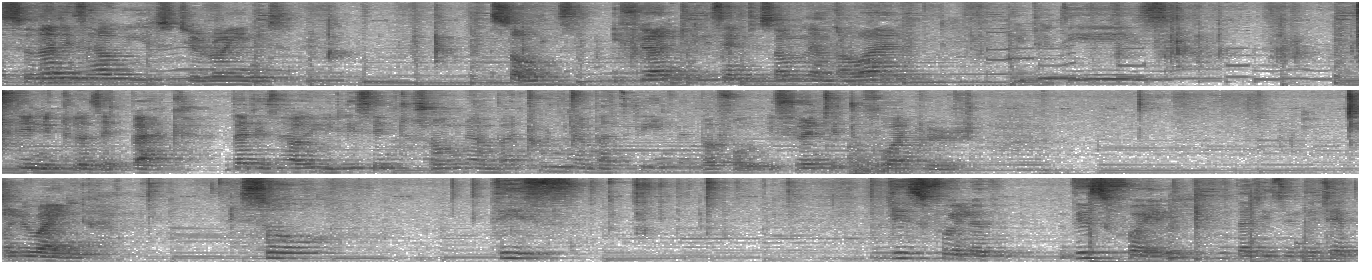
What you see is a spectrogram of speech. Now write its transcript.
yes so that is how we used to rewind songs. If you want to listen to song number one you do this then you close it back. That is how you listen to song number two number three number four if you wanted to forward or rewind. So this this foil of this foil that is in the tape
